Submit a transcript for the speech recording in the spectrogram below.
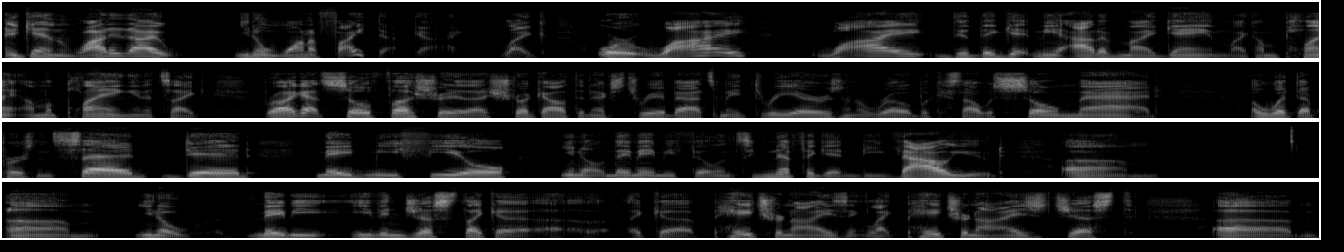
again, why did I, you know, want to fight that guy? Like, or why why did they get me out of my game? Like I'm playing I'm playing and it's like, bro, I got so frustrated I struck out the next three at bats, made three errors in a row because I was so mad at what that person said, did, made me feel, you know, they made me feel insignificant, devalued. Um um, you know, maybe even just like a like a patronizing, like patronize just um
